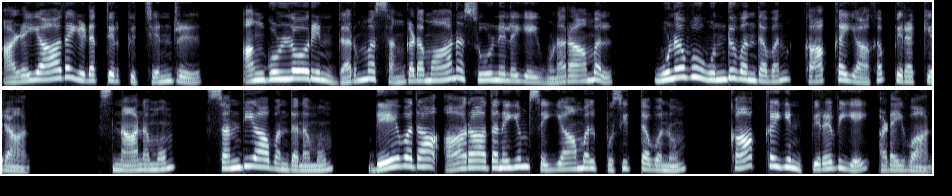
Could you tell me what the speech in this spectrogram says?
அழையாத இடத்திற்குச் சென்று அங்குள்ளோரின் தர்ம சங்கடமான சூழ்நிலையை உணராமல் உணவு உண்டு வந்தவன் காக்கையாகப் பிறக்கிறான். ஸ்நானமும் சந்தியாவந்தனமும் தேவதா ஆராதனையும் செய்யாமல் புசித்தவனும் காக்கையின் பிறவியை அடைவான்.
